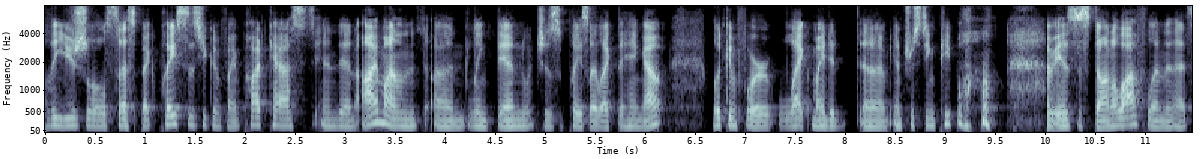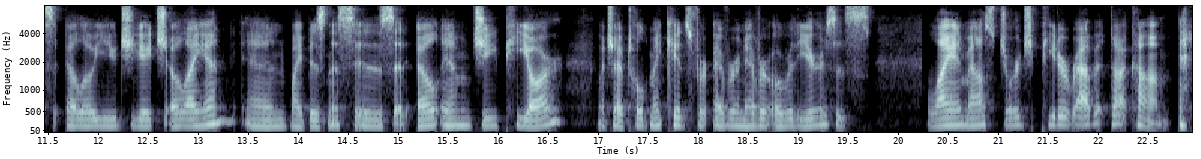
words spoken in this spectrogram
the usual suspect places you can find podcasts. And then I'm on, on LinkedIn, which is a place I like to hang out, looking for like minded, uh, interesting people. is this Donna Loughlin, and that's L O U G H L I N. And my business is at LMGPR, which I've told my kids forever and ever over the years. It's lion mouse george peter rabbit.com.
